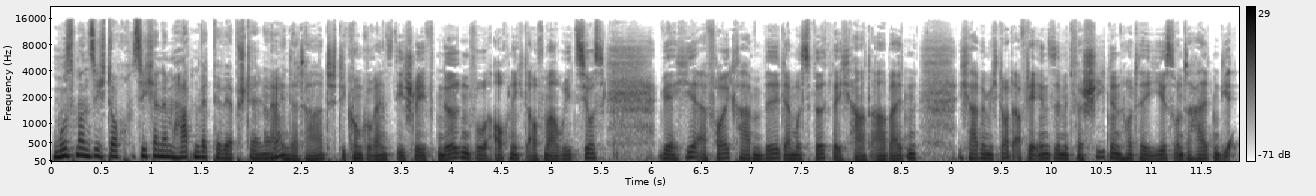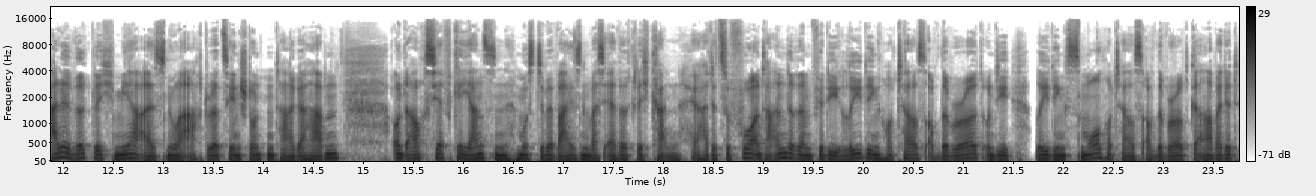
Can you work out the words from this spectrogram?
muss man sich doch sicher einem harten Wettbewerb stellen, Ja, oder? in der Tat, die Konkurrenz, die schläft nirgendwo, auch nicht auf Mauritius. Wer hier Erfolg haben will, der muss wirklich hart arbeiten. Ich habe mich dort auf der Insel mit verschiedenen Hoteliers unterhalten, die alle wirklich mehr als nur acht oder zehn Stunden Tage haben. Und auch Sjefke Jansen musste beweisen, was er wirklich kann. Er hatte zuvor unter anderem für die Leading Hotels of the World und die Leading Small Hotels of the World gearbeitet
